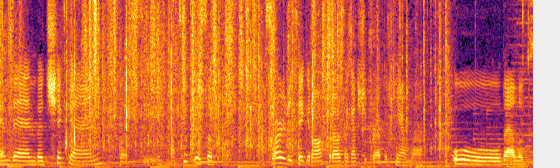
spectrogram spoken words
And then the chicken let's see. I took this up I started to take it off but I was like I should grab the camera. Oh that looks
